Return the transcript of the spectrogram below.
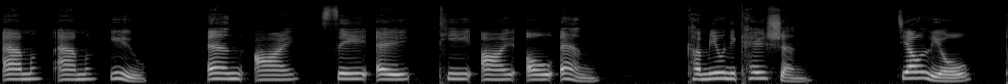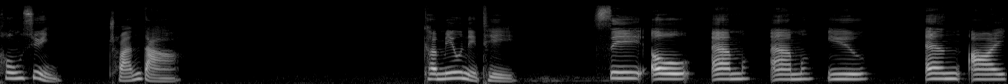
m m u n i c a t i o N n，communication，交流、通讯。传达。community，c o m m u n i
